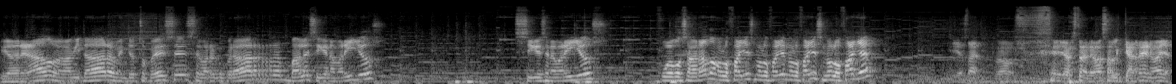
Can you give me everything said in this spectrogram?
Giga drenado, me va a quitar 28 PS, se va a recuperar. Vale, siguen amarillos. Sigues en amarillos. Fuego sagrado, no lo falles, no lo falles, no lo falles, no lo falla. Y ya está, vamos, ya está, le vas al carrero, vaya.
